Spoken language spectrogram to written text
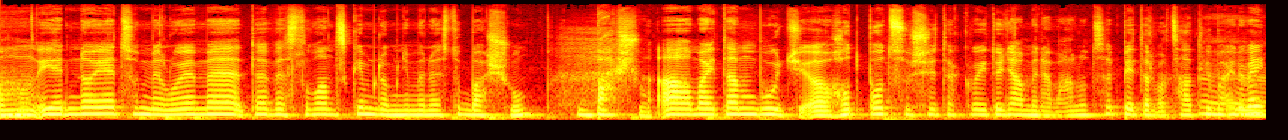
Um, jedno je, co milujeme, to je ve slovanském domě, jmenuje se to Bašu. Bašu. A mají tam buď uh, hotpot, což je takový, to děláme na Vánoce, 25. by the way.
